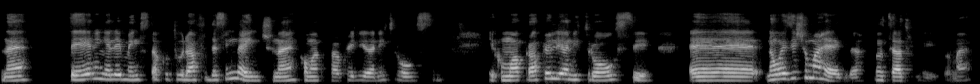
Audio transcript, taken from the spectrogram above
né, terem elementos da cultura afrodescendente, né, como a própria Eliane trouxe. E como a própria Eliane trouxe, é, não existe uma regra no teatro negro, né?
